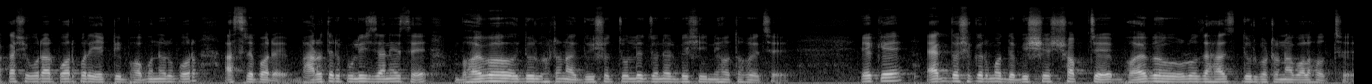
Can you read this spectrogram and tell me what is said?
আকাশে ওড়ার পরপরই একটি ভবনের উপর আশ্রে পড়ে। ভারতের পুলিশ জানিয়েছে, ভয়াবহ ওই দুর্ঘটনায় দুইশো চল্লিশ জনের বেশি নিহত হয়েছে। একে এক দশকের মধ্যে বিশ্বের সবচেয়ে ভয়াবহ উড়োজাহাজ দুর্ঘটনা বলা হচ্ছে।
